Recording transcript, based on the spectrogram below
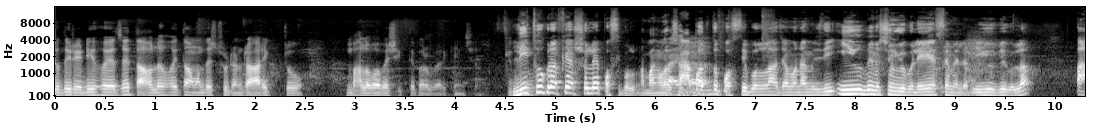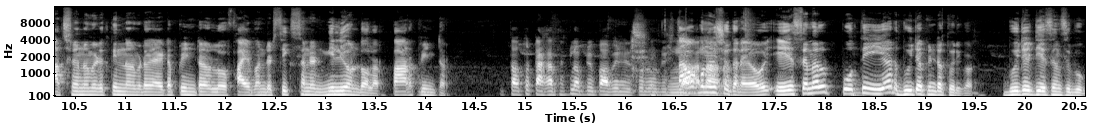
যদি রেডি হয়ে যায় তাহলে হয়তো আমাদের স্টুডেন্টরা আরেকটু ভালোভাবে শিখতে পারবে আর কি লিথোগ্রাফি আসলে পসিবল না বাংলাদেশে আপাতত পসিবল না। যেমন আমি যদি ইউভি মেশিন বলি এএসএমএল এর ইউভি গুলা পাঁচ নানোমিটার তিন নানোমিটার একটা প্রিন্টার হলো five hundred six hundred million dollar per printer তাও তো টাকা থাকলে আপনি পাবেন এর কোনো তাও কোনো বিষয়টা নেই। ওই এএসএমএল প্রতি ইয়ার দুইটা প্রিন্টার তৈরি করে। দুইটাই টিএসএমসি বুক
